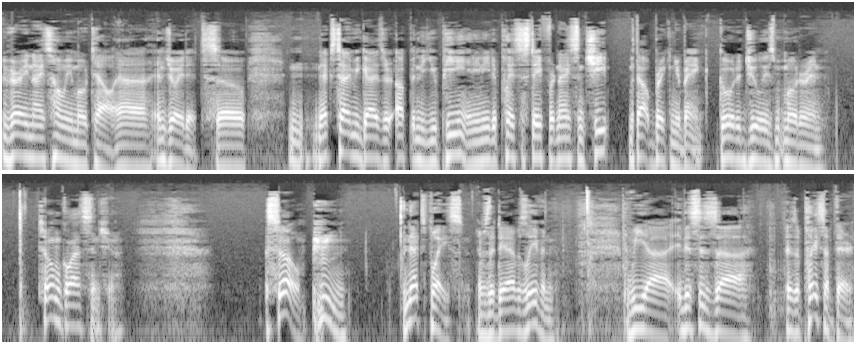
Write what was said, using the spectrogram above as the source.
Very nice, homey motel. Uh, enjoyed it. So next time you guys are up in the UP and you need a place to stay for nice and cheap without breaking your bank, go to Julie's Motor Inn. Tell them Glas sent you. So, next place. It was the day I was leaving. We uh, this is uh, there's a place up there.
